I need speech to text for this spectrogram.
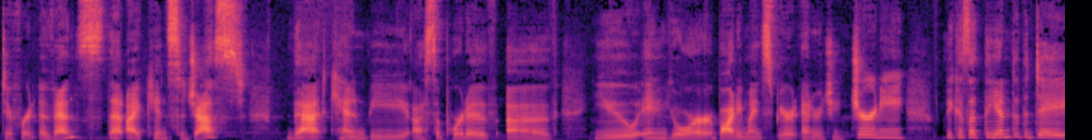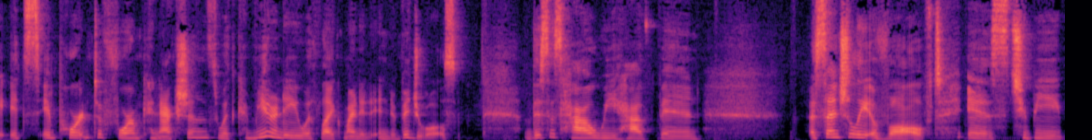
different events that I can suggest that can be uh, supportive of you in your body, mind, spirit, energy journey. Because at the end of the day, it's important to form connections with community with like minded individuals. This is how we have been essentially evolved is to be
